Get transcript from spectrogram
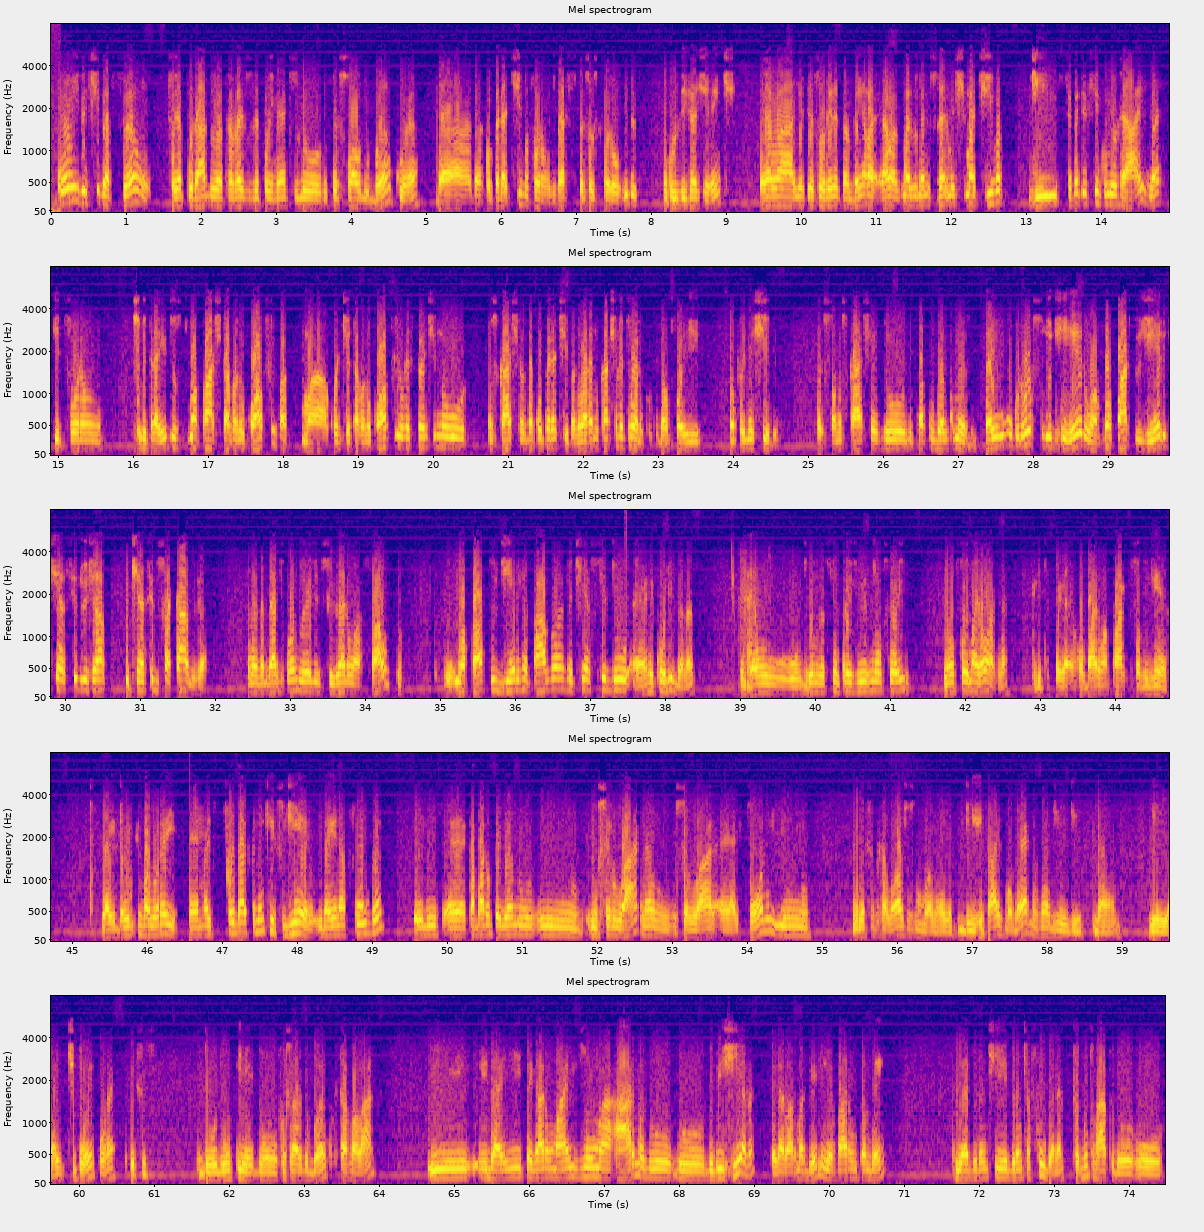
Com a investigação, foi apurado através dos depoimentos do, do pessoal do banco, né, da, da, cooperativa, foram diversas pessoas que foram ouvidas, inclusive a gerente, ela e a tesoureira também, ela, elas mais ou menos fizeram uma estimativa de 75 mil reais, né, que foram subtraídos, uma parte estava no cofre, uma, uma quantia estava no cofre e o restante no, nos caixas da cooperativa. Não era no caixa eletrônico, que não foi, não foi mexido. Foi só nos caixas do, do próprio banco mesmo. Daí o grosso do dinheiro, uma boa parte do dinheiro tinha sido já tinha sido sacado já. Então, na verdade, quando eles fizeram o um assalto, uma parte do dinheiro já estava já tinha sido é, recolhida, né? Então, o, digamos assim, o prejuízo não foi não foi maior, né? Eles pegaram, roubaram uma parte só do dinheiro. Daí deu esse valor aí. É, mas foi basicamente isso, dinheiro. E daí na fuga, eles é, acabaram pegando um, um, celular, né, um celular é, iPhone e um, um desses relógios né, digitais modernos, né, de, de, da, de, tipo Apple, né, esses, do, do, do funcionário do banco que estava lá. E, e, daí pegaram mais uma arma do, do, do vigia, né? Pegaram a arma dele e levaram também né, durante, durante a fuga, né? Foi muito rápido o,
